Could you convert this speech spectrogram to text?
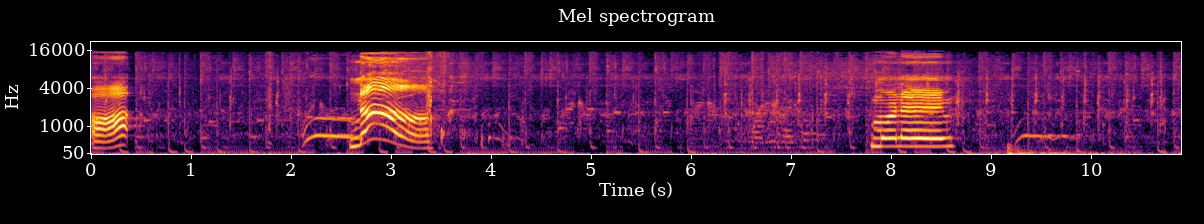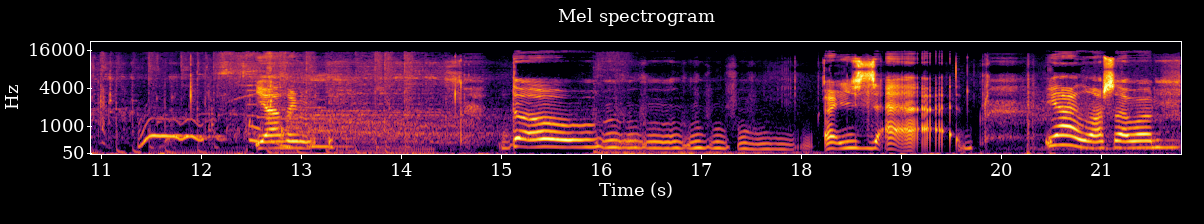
Ah. No. Morning. Yeah, I think. Though Sad. Yeah, I lost that one.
